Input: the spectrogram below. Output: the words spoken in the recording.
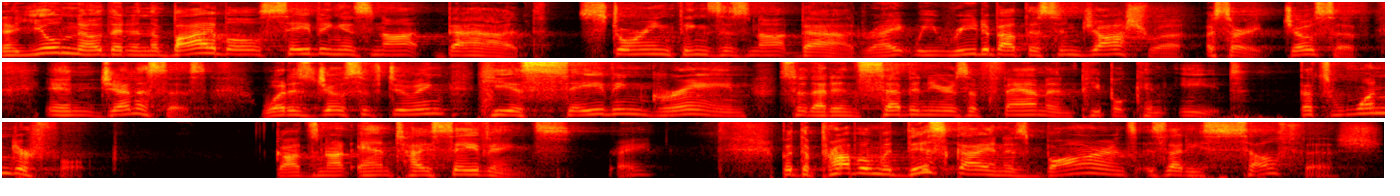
Now, you'll know that in the Bible, saving is not bad. Storing things is not bad, right? We read about this in Joshua, uh, sorry, Joseph in Genesis. What is Joseph doing? He is saving grain so that in seven years of famine, people can eat. That's wonderful. God's not anti savings, right? But the problem with this guy in his barns is that he's selfish.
